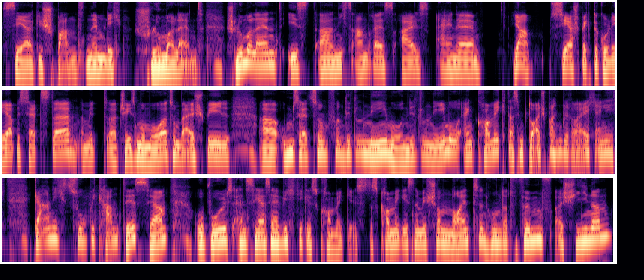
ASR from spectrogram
sehr gespannt, nämlich Schlummerland. Schlummerland ist äh, nichts anderes als eine, ja, sehr spektakulär besetzte, mit äh, Jason Momoa zum Beispiel, äh, Umsetzung von Little Nemo. Little Nemo, ein Comic, das im deutschsprachigen Bereich eigentlich gar nicht so bekannt ist, ja, obwohl es ein sehr, sehr wichtiges Comic ist. Das Comic ist nämlich schon 1905 erschienen.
